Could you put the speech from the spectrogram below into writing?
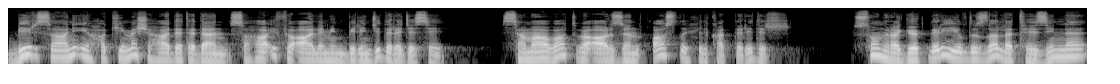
bir sani-i hakime şehadet eden sahaif ve alemin birinci derecesi, semavat ve arzın aslı hilkatleridir. Sonra gökleri yıldızlarla tezinle,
